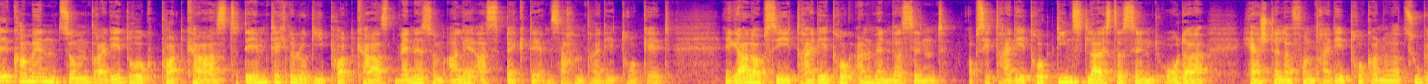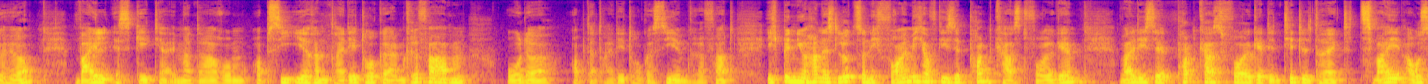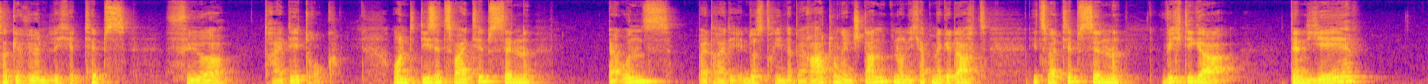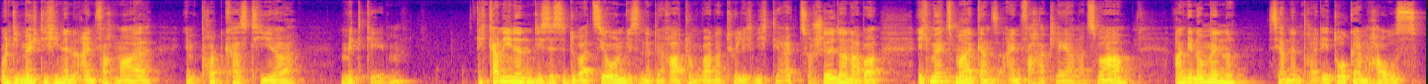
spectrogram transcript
Willkommen zum 3D-Druck-Podcast, dem Technologie-Podcast, wenn es um alle Aspekte in Sachen 3D-Druck geht. Egal, ob Sie 3D-Druck-Anwender sind, ob Sie 3D-Druck-Dienstleister sind oder Hersteller von 3D-Druckern oder Zubehör, weil es geht ja immer darum, ob Sie Ihren 3D-Drucker im Griff haben oder ob der 3D-Drucker Sie im Griff hat. Ich bin Johannes Lutz und ich freue mich auf diese Podcast-Folge, weil diese Podcast-Folge den Titel trägt Zwei außergewöhnliche Tipps für 3D-Druck. Und diese zwei Tipps sind bei uns bei 3D-Industrie in der Beratung entstanden und ich habe mir gedacht, die zwei Tipps sind wichtiger denn je und die möchte ich Ihnen einfach mal im Podcast hier mitgeben. Ich kann Ihnen diese Situation, wie es in der Beratung war, natürlich nicht direkt so schildern, aber ich möchte es mal ganz einfach erklären. Und zwar, angenommen, Sie haben einen 3D-Drucker im Haus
